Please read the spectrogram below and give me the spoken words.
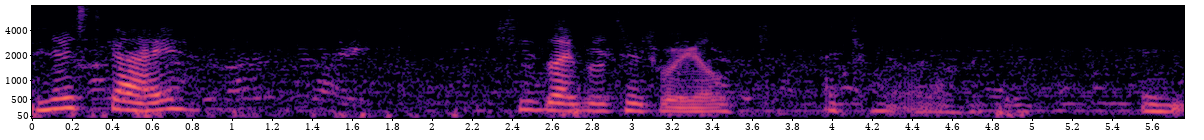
And there's Sky. She's like a tutorial. I turn it off. And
